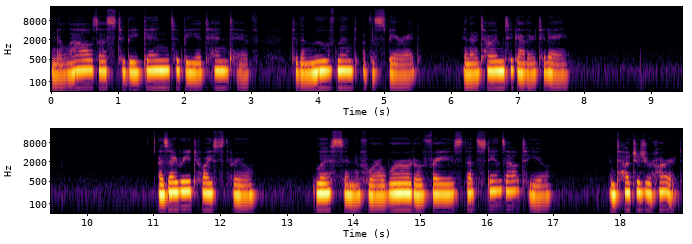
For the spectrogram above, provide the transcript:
and allows us to begin to be attentive to the movement of the Spirit in our time together today. As I read twice through, Listen for a word or phrase that stands out to you and touches your heart.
